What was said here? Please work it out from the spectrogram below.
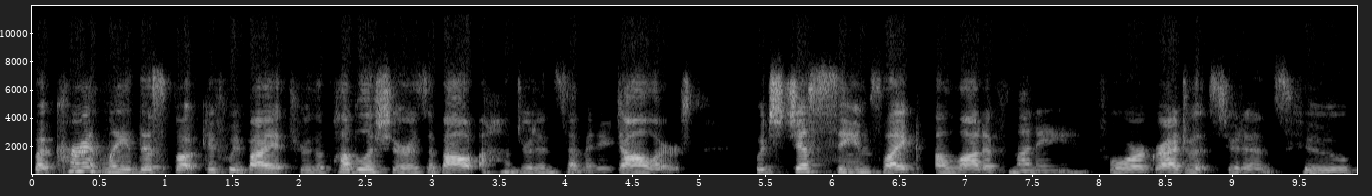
But currently this book, if we buy it through the publisher, is about $170, which just seems like a lot of money for graduate students who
